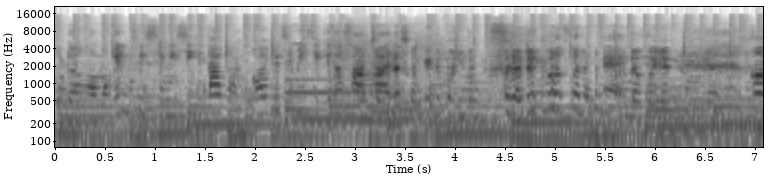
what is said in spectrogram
udah ngomongin visi misi kita apa? Kalau visi misi kita sama mencerdaskan kehidupan bangsa dan masa Eh. perdamaian dunia ke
